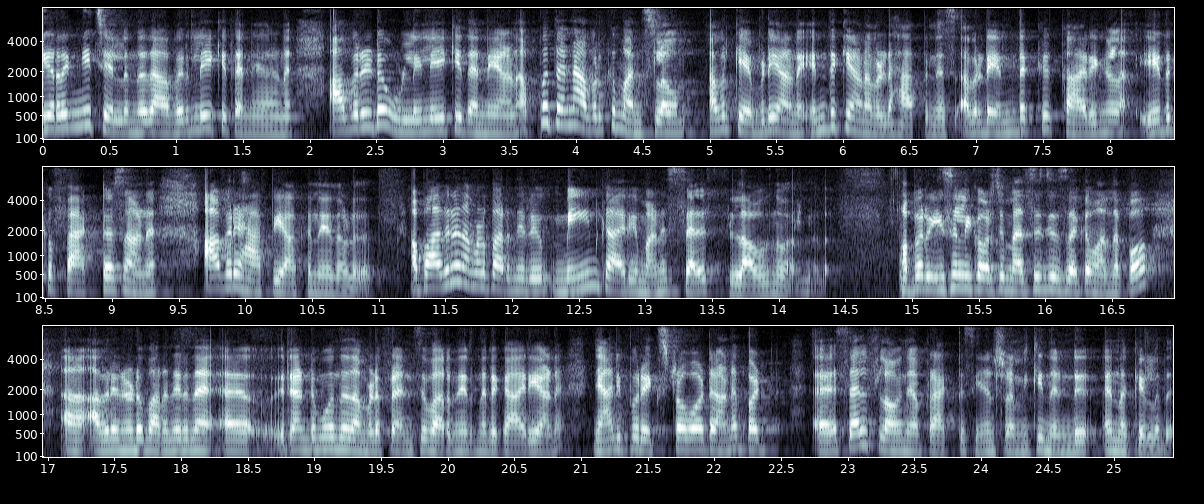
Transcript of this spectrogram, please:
ഇറങ്ങി ചെല്ലുന്നത് അവരിലേക്ക് തന്നെയാണ്. അവരുടെ ഉള്ളിലേക്ക് തന്നെയാണ്. അപ്പോൾ തന്നെ അവർക്ക് മനസ്സിലാവും അവർക്ക് എവിടെയാണ് എന്തൊക്കെയാണ് അവരുടെ ഹാപ്പിനെസ് അവരുടെ എന്തൊക്കെ കാര്യങ്ങൾ ഏതൊക്കെ ഫാക്ടേഴ്സാണ് അവരെ ഹാപ്പി ആക്കുന്നത് എന്നുള്ളത് അപ്പോൾ അതിന് നമ്മൾ പറഞ്ഞൊരു മെയിൻ കാര്യമാണ് സെൽഫ് ലവ് എന്ന് പറയുന്നത് അപ്പോൾ റീസെന്റ്ലി കുറച്ച് മെസ്സേജസ് ഒക്കെ വന്നപ്പോൾ അവരെന്നോട് പറഞ്ഞിരുന്ന രണ്ട് മൂന്ന് നമ്മുടെ ഫ്രണ്ട്സ് പറഞ്ഞിരുന്നൊരു കാര്യമാണ്. ഞാനിപ്പോൾ ഒരു എക്സ്ട്രോവേർട്ടാണ് ബട്ട് സെൽഫ് ലവ് ഞാൻ പ്രാക്ടീസ് ചെയ്യാൻ ശ്രമിക്കുന്നുണ്ട് എന്നൊക്കെ ഉള്ളത്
